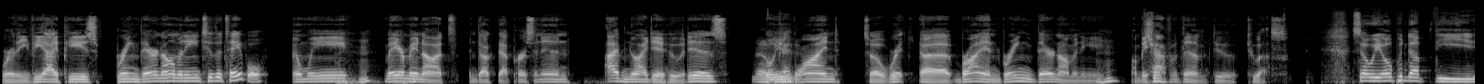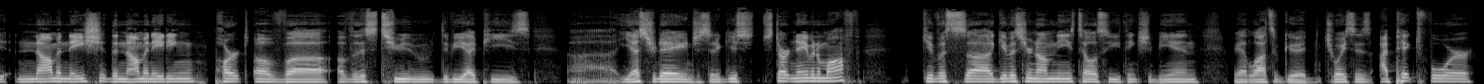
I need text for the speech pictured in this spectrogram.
where the VIPs bring their nominee to the table, and we Mhm. may or may not induct that person in. I have no idea who it is. No, We'll me get either. blind. So, Rich, uh, Brian, bring their nominee Mhm. on behalf of them to to us. So we opened up the nomination, the nominating part of uh, of this to the VIPs uh, yesterday, and just said, just start naming them off. Give us uh, give us your nominees. Tell us who you think should be in. We had lots of good choices. I picked four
